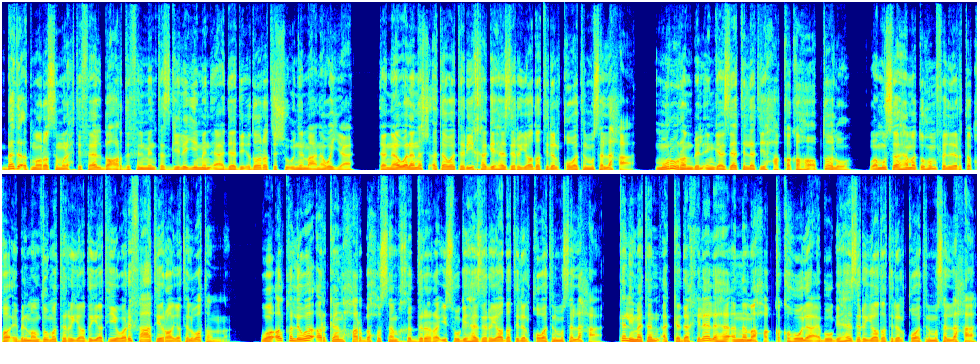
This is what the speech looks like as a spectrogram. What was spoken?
بدأت مراسم الاحتفال بعرض فيلم تسجيلي من إعداد إدارة الشؤون المعنوية. تناول نشأة وتاريخ جهاز الرياضة للقوات المسلحة مرورا بالإنجازات التي حققها أبطاله ومساهمتهم في الارتقاء بالمنظومة الرياضية ورفعة راية الوطن. وألقى اللواء أركان حرب حسام خضر رئيس جهاز الرياضة للقوات المسلحة كلمة أكد خلالها أن ما حققه لاعبو جهاز الرياضة للقوات المسلحة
